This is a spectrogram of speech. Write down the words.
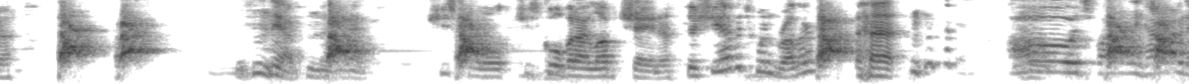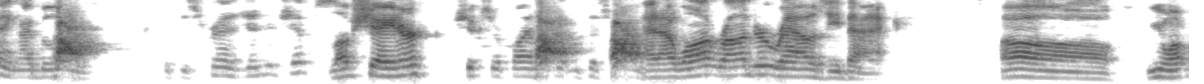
Okay. yeah. She's cool. She's cool, but I love Shayna. Does she have a twin brother? Oh, it's finally happening, I believe. With this transgender chips, Love Shaner, chicks are finally getting pissed off. and I want Ronda Rousey back. Oh, you want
